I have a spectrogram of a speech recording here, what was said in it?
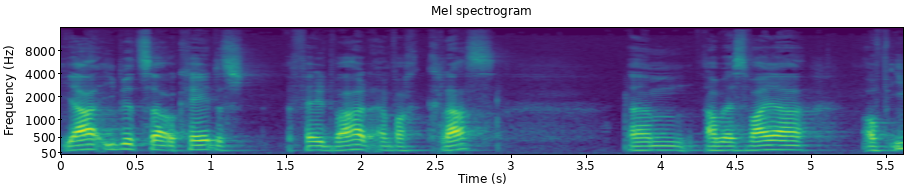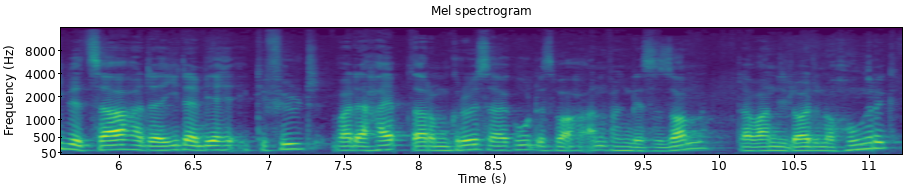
ja, Ibiza, okay, das Feld war halt einfach krass. Ähm, aber es war ja auf Ibiza, hat ja jeder mehr gefühlt, war der Hype darum größer. Gut, es war auch Anfang der Saison, da waren die Leute noch hungrig.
